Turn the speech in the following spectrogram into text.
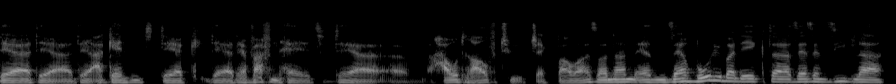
der, der, der Agent, der, der, der Waffenheld, der äh, Haut drauf Typ, Jack Bauer, sondern er ein sehr wohlüberlegter, sehr sensibler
